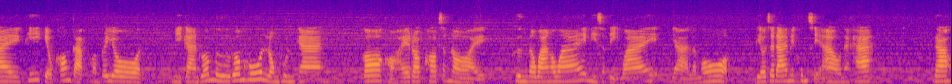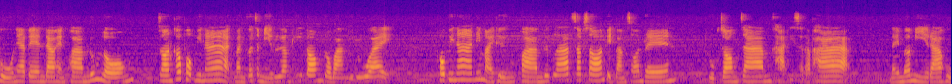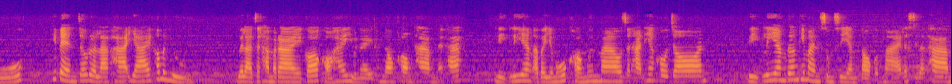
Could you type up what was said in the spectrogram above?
ที่เกี่ยวข้องกับผลประโยชน์ มีการร่วมมือร่วมหุ้นลงทุนกัน ก็ขอให้รอบคอบสักหน่อย พึงระวังเอาไว้ มีสติไว้ อย่าละโมบ เดี๋ยวจะได้ไม่คุ้มเสียเอานะคะ ราหูเนี่ยเป็นดาวแห่งความลุ่มหลง จรเข้าพบวินาศมันก็จะมีเรื่องที่ต้องระวังอยู่ด้วยพบวินาศนี่หมายถึงความลึกลับซับซ้อนปิดบังซ่อนเร้น ถูกจองจำขาดอิสรภาพ ในเมื่อมีราหู ที่เป็นเจ้าเรือนลาภะย้ายเข้ามาอยู่ เวลาจะทำอะไรก็ขอให้อยู่ในทำนองคลองธรรมนะคะ หลีกเลี่ยงอบายมุขของมึนเมาสถานที่โคจร หลีกเลี่ยงเรื่องที่มันสุ่มเสี่ยงต่อกฎหมายและศีลธรรม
